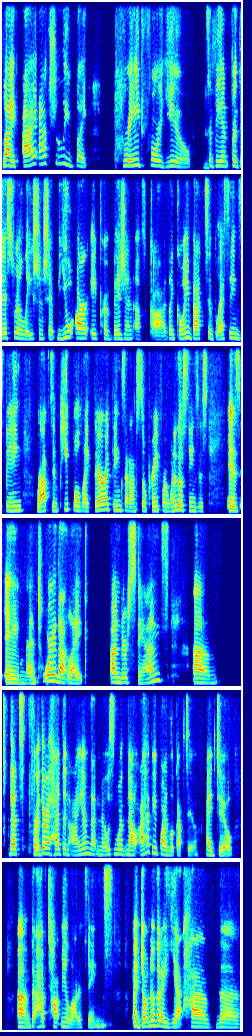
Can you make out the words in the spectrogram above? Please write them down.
Like i actually like prayed for you to be in for this relationship. You are a provision of god. Like going back to blessings being wrapped in people like there are things that i'm still praying for. One of those things is is a mentor that like understands um that's further ahead than I am that knows more. Now, I have people I look up to, I do, um, that have taught me a lot of things. I don't know that I yet have the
